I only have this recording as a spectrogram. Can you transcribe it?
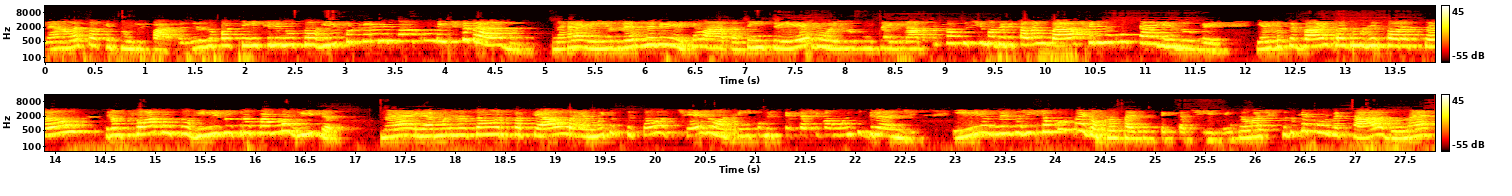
Né? Não é só questão de face. Às vezes o paciente ele não sorri porque ele está com o dente quebrado. Né? E às vezes ele, sei lá, tá sem emprego, ele não consegue nada porque a autoestima dele tá lá embaixo e ele não consegue resolver. E aí você vai, faz uma restauração, transforma um sorriso, transforma uma vida. Né? E a harmonização orofacial, é, muitas pessoas chegam assim com uma expectativa muito grande. E às vezes a gente não consegue alcançar essa expectativa. Então, acho que tudo que é conversado, né,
